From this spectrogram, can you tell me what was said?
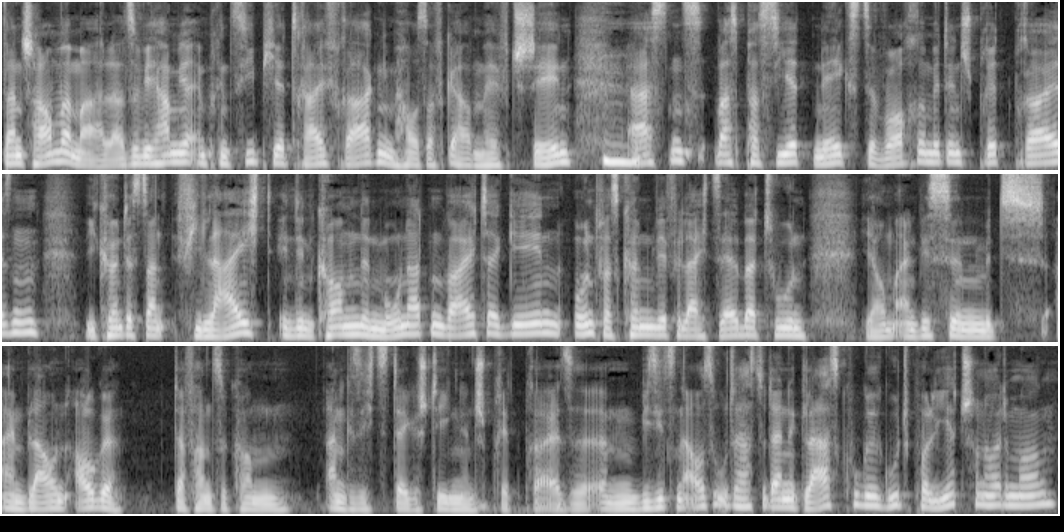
dann schauen wir mal. Also wir haben ja im Prinzip hier drei Fragen im Hausaufgabenheft stehen. Mhm. Erstens, was passiert nächste Woche mit den Spritpreisen? Wie könnte es dann vielleicht in den kommenden Monaten weitergehen? Und was können wir vielleicht selber tun, ja, um ein bisschen mit einem blauen Auge davon zu kommen? angesichts der gestiegenen Spritpreise. Ähm, wie sieht's denn aus, Ute? Hast du deine Glaskugel gut poliert schon heute Morgen?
